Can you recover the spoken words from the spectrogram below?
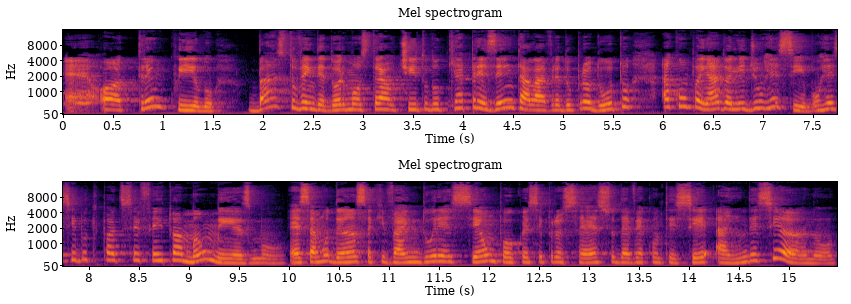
é ó, tranquilo. Basta o vendedor mostrar o título que apresenta a lavra do produto, acompanhado ali de um recibo, um recibo que pode ser feito à mão mesmo. Essa mudança que vai endurecer um pouco esse processo deve acontecer ainda esse ano.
